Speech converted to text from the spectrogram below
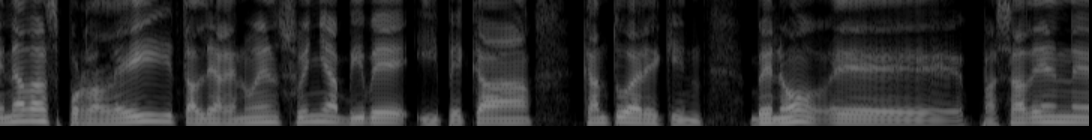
Penadas por la ley taldea genuen sueña vive IPK kantuarekin. Beno, e, pasaden e,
